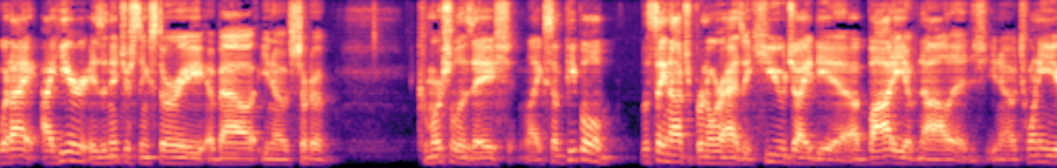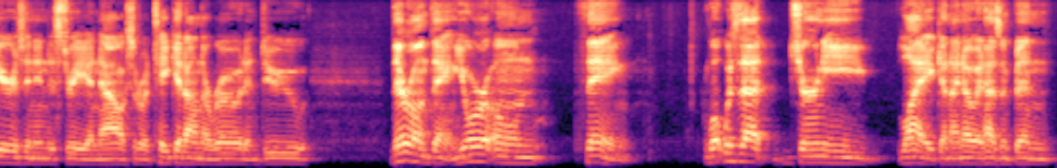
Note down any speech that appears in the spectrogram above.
what I, I hear is an interesting story about you know sort of commercialization like some people let's say an entrepreneur has a huge idea, a body of knowledge, you know, 20 years in industry and now sort of take it on the road and do their own thing, your own thing. What was that journey like? And I know it hasn't been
